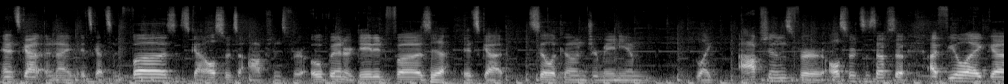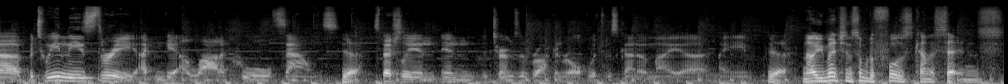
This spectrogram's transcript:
and it's got a nice, it's got some fuzz, it's got all sorts of options for open or gated fuzz, Yeah. it's got silicone, germanium, like options for all sorts of stuff. So I feel like uh, between these three, I can get a lot of cool sounds. Yeah. Especially in, in terms of rock and roll, which was kind of my uh, my aim. Yeah. Now, you mentioned some of the fuzz kind of settings.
